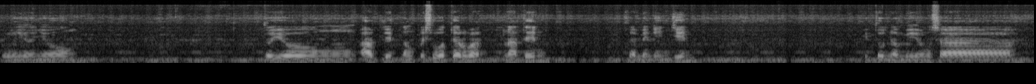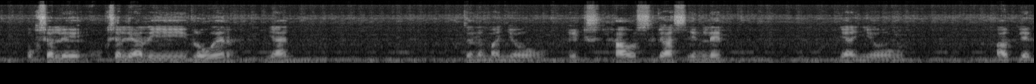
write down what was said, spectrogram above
So yun yung ito yung outlet ng fresh water natin sa main engine. Ito naman yung sa auxiliary, auxiliary blower yan. Ito naman yung X-house gas inlet. Yan yung outlet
